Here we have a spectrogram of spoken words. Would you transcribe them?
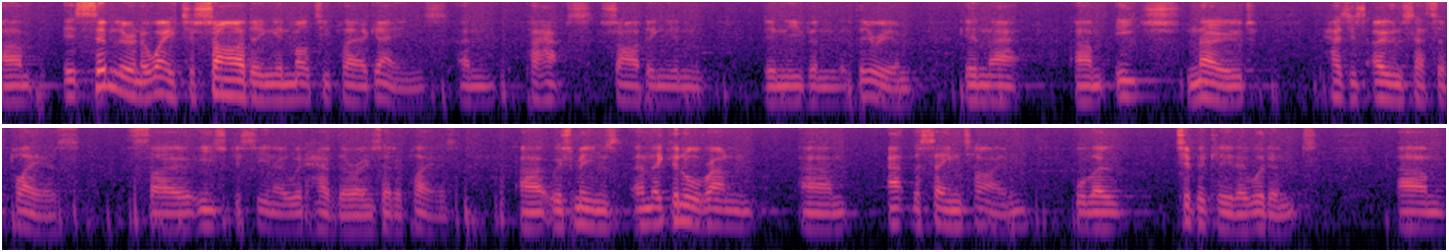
Um, it's similar in a way to sharding in multiplayer games and perhaps sharding in in even Ethereum, in that um, each node has its own set of players. So each casino would have their own set of players, uh, which means, and they can all run um, at the same time, although typically they wouldn't. Um,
